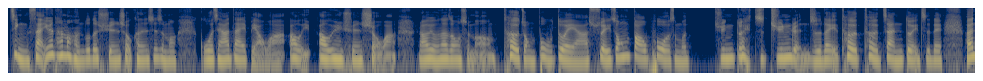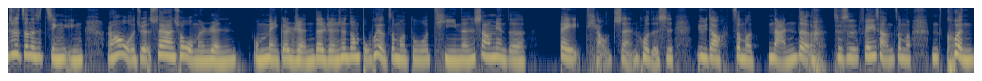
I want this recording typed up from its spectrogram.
竞赛，因为他们很多的选手可能是什么国家代表啊、奥奥运选手啊，然后有那种什么特种部队啊、水中爆破什么军队之军人之类、特特战队之类，反正就是真的是精英。然后我觉得，虽然说我们人，我们每个人的人生中不会有这么多体能上面的。被挑战，或者是遇到这么难的，就是非常这么困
